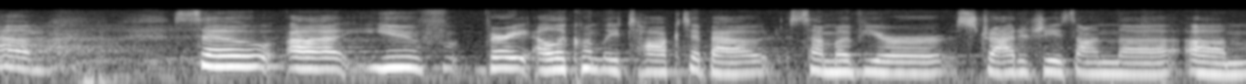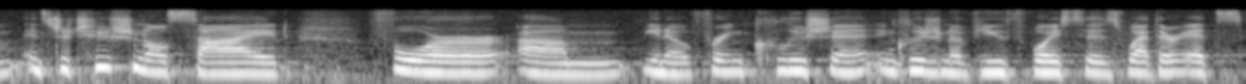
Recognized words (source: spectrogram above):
Um, so uh, you've very eloquently talked about some of your strategies on the um, institutional side for um, you know for inclusion inclusion of youth voices, whether it's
